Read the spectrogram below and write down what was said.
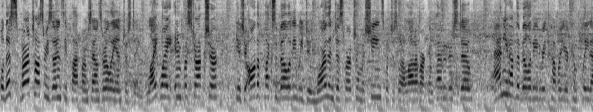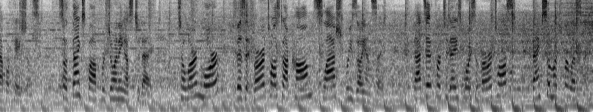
Well, this Veritas Resiliency Platform sounds really interesting. Lightweight infrastructure, gives you all the flexibility. We do more than just virtual machines, which is what a lot of our competitors do. And you have the ability to recover your complete applications. So thanks, Bob, for joining us today. To learn more, visit veritas.com slash resiliency. That's it for today's Voice of Veritas. Thanks so much for listening.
